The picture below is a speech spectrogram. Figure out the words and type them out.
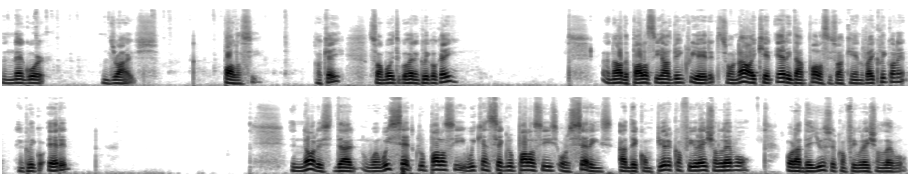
network drives policy. Okay? So I'm going to go ahead and click OK. And now the policy has been created. So now I can edit that policy. So I can right click on it and click edit notice that when we set group policy we can set group policies or settings at the computer configuration level or at the user configuration level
